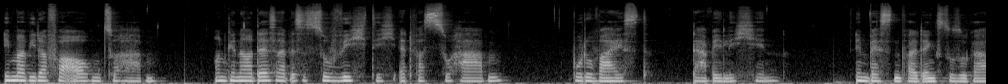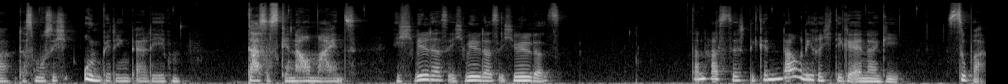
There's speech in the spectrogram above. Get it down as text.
immer wieder vor Augen zu haben. Und genau deshalb ist es so wichtig, etwas zu haben, wo du weißt, da will ich hin. Im besten Fall denkst du sogar, das muss ich unbedingt erleben. Das ist genau meins. Ich will das, ich will das, ich will das. Dann hast du genau die richtige Energie. Super.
